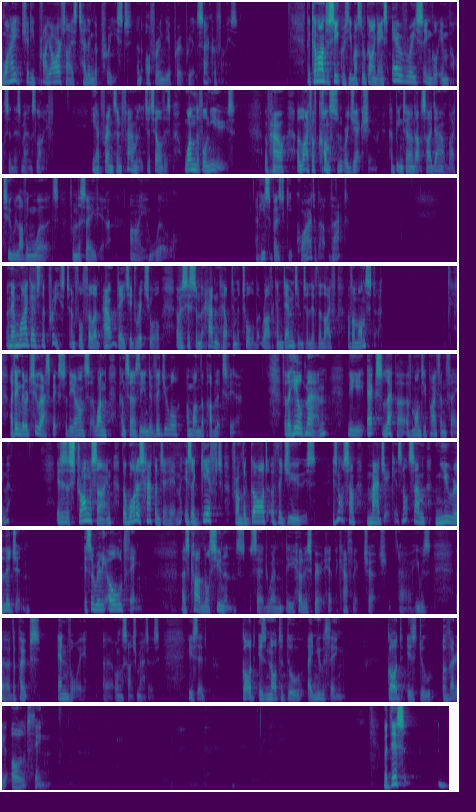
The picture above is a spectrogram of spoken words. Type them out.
why should he prioritize telling the priest and offering the appropriate sacrifice? The command to secrecy must have gone against every single impulse in this man's life. He had friends and family to tell this wonderful news of how a life of constant rejection had been turned upside down by two loving words from the Savior I will. And he's supposed to keep quiet about that. And then why go to the priest and fulfill an outdated ritual of a system that hadn't helped him at all, but rather condemned him to live the life of a monster? I think there are two aspects to the answer. One concerns the individual, and one the public sphere. For the healed man, the ex leper of Monty Python fame, it is a strong sign that what has happened to him is a gift from the God of the Jews. It's not some magic, it's not some new religion. It's a really old thing, as Cardinal Suenens said when the Holy Spirit hit the Catholic Church. Uh, he was uh, the Pope's envoy uh, on such matters. He said, God is not to do a new thing, God is to do a very old thing. But this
